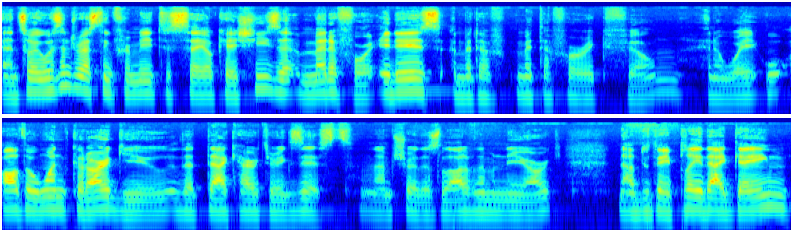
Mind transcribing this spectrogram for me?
And so it was interesting for me to say, okay, she's a metaphor. It is a metaphoric film in a way, although one could argue that that character exists. And I'm sure there's a lot of them in New York. Now, do they play that game?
